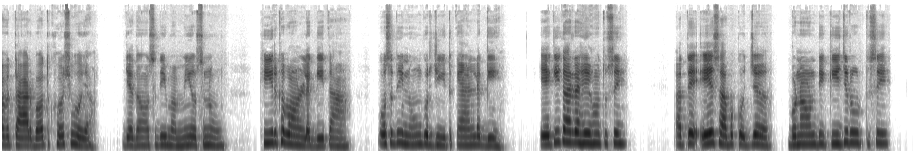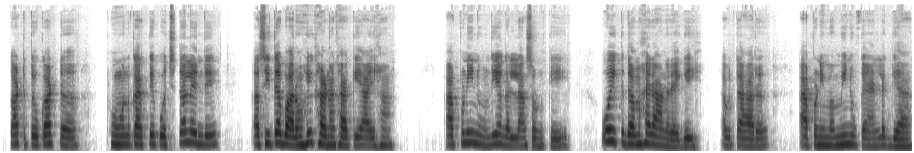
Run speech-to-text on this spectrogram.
ਅਵਤਾਰ ਬਹੁਤ ਖੁਸ਼ ਹੋਇਆ। ਜਦੋਂ ਉਸ ਦੀ ਮੰਮੀ ਉਸ ਨੂੰ ਖੀਰ ਖਵਾਉਣ ਲੱਗੀ ਤਾਂ ਉਸ ਦੀ ਨੂੰਹ ਗੁਰਜੀਤ ਕਹਿਣ ਲੱਗੀ, ਇਹ ਕੀ ਕਰ ਰਹੇ ਹੋ ਤੁਸੀਂ? ਅਤੇ ਇਹ ਸਭ ਕੁਝ ਬਣਾਉਣ ਦੀ ਕੀ ਜ਼ਰੂਰਤ ਸੀ? ਘੱਟ ਤੋਂ ਘੱਟ ਫੋਨ ਕਰਕੇ ਪੁੱਛ ਤਾਂ ਲੈਂਦੇ। ਅਸੀਂ ਤਾਂ ਬਾਹਰੋਂ ਹੀ ਖਾਣਾ ਖਾ ਕੇ ਆਏ ਹਾਂ। ਆਪਣੀ ਨੂੰਹ ਦੀਆਂ ਗੱਲਾਂ ਸੁਣ ਕੇ ਉਹ ਇੱਕਦਮ ਹੈਰਾਨ ਰਹਿ ਗਈ। ਅਵਤਾਰ ਆਪਣੀ ਮੰਮੀ ਨੂੰ ਕਹਿਣ ਲੱਗਿਆ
